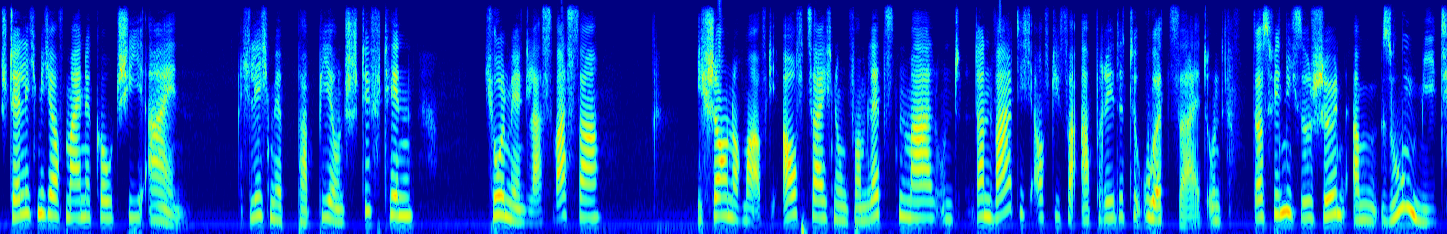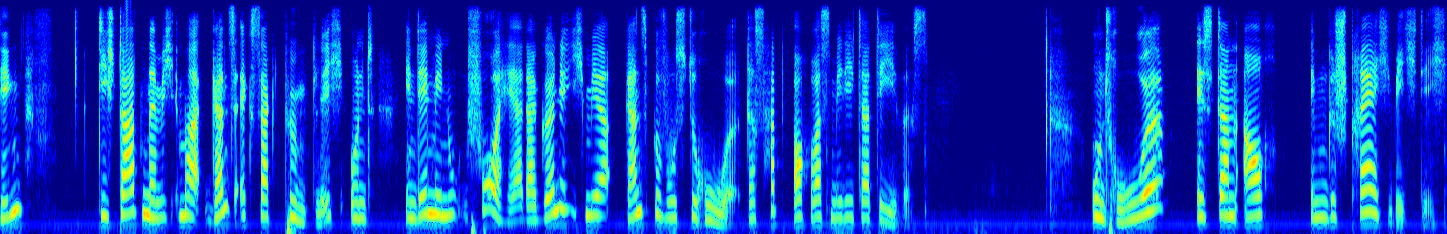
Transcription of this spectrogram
stelle ich mich auf meine Coachie ein. Ich lege mir Papier und Stift hin, ich hole mir ein Glas Wasser, ich schaue nochmal auf die Aufzeichnung vom letzten Mal und dann warte ich auf die verabredete Uhrzeit. Und das finde ich so schön am Zoom-Meeting. Die starten nämlich immer ganz exakt pünktlich und in den Minuten vorher, da gönne ich mir ganz bewusste Ruhe. Das hat auch was Meditatives. Und Ruhe ist dann auch im Gespräch wichtig.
